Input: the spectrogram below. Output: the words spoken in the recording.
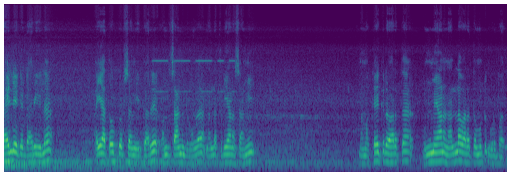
ரயில்வே கேட் அருகில் ஐயா தோப்பு கருப்பசாமி இருக்கார். வந்து சாமிட்டு போங்க. நல்ல துடியான சாமி. நம்ம கேட்குற வரத்தை உண்மையான நல்ல வரத்தை மட்டும் கொடுப்பார்.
